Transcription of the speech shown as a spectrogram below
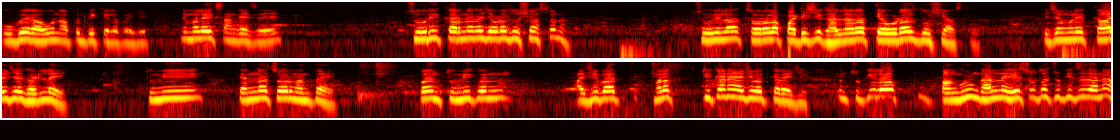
उभे राहून आपण ते केलं पाहिजे. आणि मला एक सांगायचं आहे चोरी करणारा जेवढा दोषी असतो ना चोरीला चोराला पाठीशी घालणारा तेवढाच दोषी असतो. त्याच्यामुळे काल जे घडलंय तुम्ही त्यांना चोर म्हणताय पण तुम्ही पण अजिबात मला टीका नाही अजिबात करायची. पण चुकीला पांघरून घालणं हे सुद्धा चुकीचंच आहे ना?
